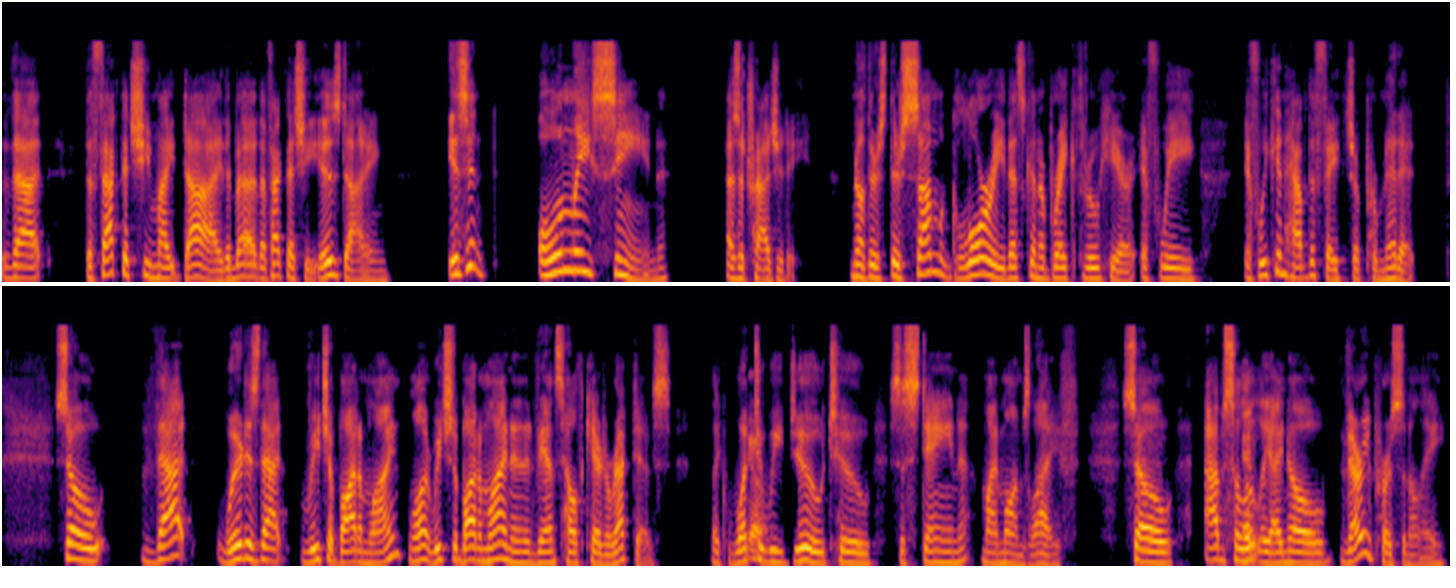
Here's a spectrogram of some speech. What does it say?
That the fact that she might die, the, the fact that she is dying, isn't only seen as a tragedy. No, there's there's some glory that's going to break through here if we if we can have the faith to permit it. So that where does that reach a bottom line? Well, it reached a bottom line in advanced healthcare directives. Like, what yeah. do we do to sustain my mom's life? So, absolutely, and- I know very personally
